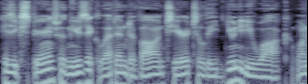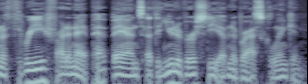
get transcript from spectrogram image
His experience with music led him to volunteer to lead Unity Walk, one of three Friday night pep bands at the University of Nebraska Lincoln.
